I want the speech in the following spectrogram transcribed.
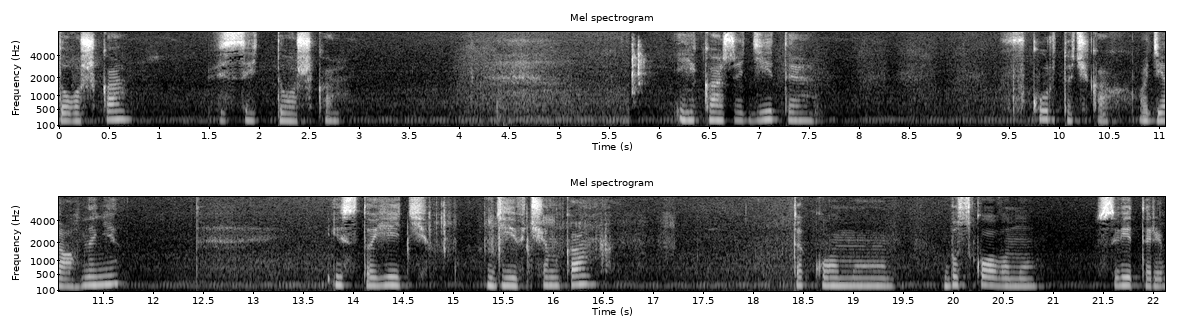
Дошка, висить дошка. І каже, діти в курточках одягнені. І стоїть дівчинка такому бусковому світері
